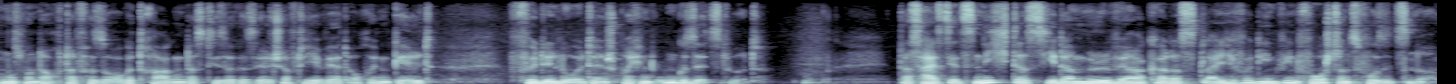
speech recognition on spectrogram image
muss man auch dafür Sorge tragen, dass dieser gesellschaftliche Wert auch in Geld für die Leute entsprechend umgesetzt wird. Das heißt jetzt nicht, dass jeder Müllwerker das gleiche verdient wie ein Vorstandsvorsitzender.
